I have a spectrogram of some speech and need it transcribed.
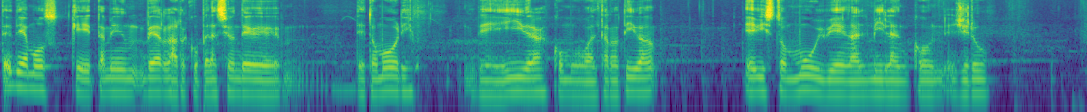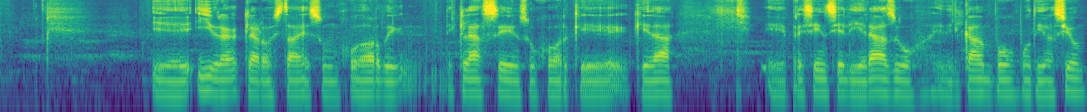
Tendríamos que también ver la recuperación de, Tomori, de Ibra como alternativa. He visto muy bien al Milan con Giroud. Eh, Ibra, claro, está, es un jugador de, clase, es un jugador que, da eh, presencia, liderazgo en el campo, motivación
